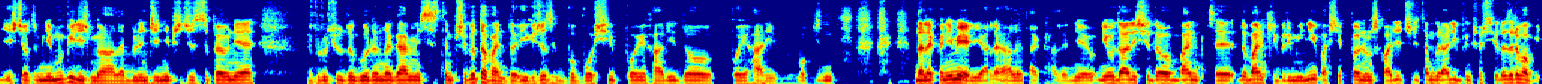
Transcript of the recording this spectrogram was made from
jeszcze o tym nie mówiliśmy, ale Blędzini przecież zupełnie wywrócił do góry nogami system przygotowań do igrzysk, bo Włosi pojechali do, pojechali, mogli, daleko nie mieli, ale, ale tak, ale nie, nie udali się do, bańce, do bańki w Rimini właśnie w pełnym składzie, czyli tam grali w większości rezerwowi,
